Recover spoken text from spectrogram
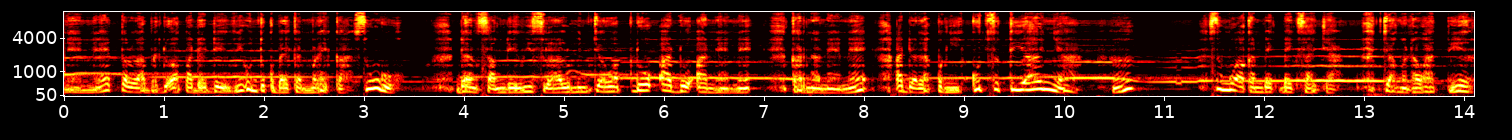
Nenek telah berdoa pada Dewi untuk kebaikan mereka, sungguh. Dan Sang Dewi selalu menjawab doa-doa nenek karena nenek adalah pengikut setianya. Hah? Semua akan baik-baik saja. Jangan khawatir.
